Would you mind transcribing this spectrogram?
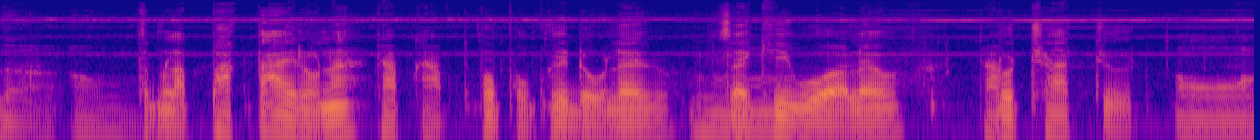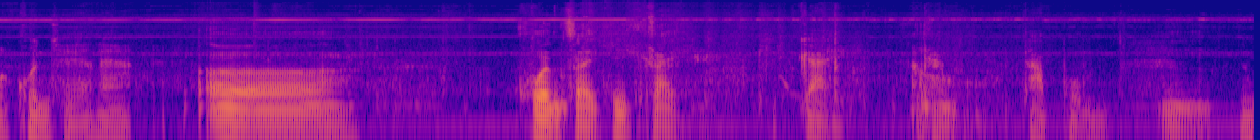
เหรออ๋อสำหรับภาคใต้เรานะครับครับเพราะผมเคยโดนแล้วอืมใส่ขี้วัวแล้วครับรสชาติจืดอ๋อคนใช้อะไรฮะ เอ่อควรใส่ขี้ไก่ ขี้ไก่ครับ ครับผมอืมอื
